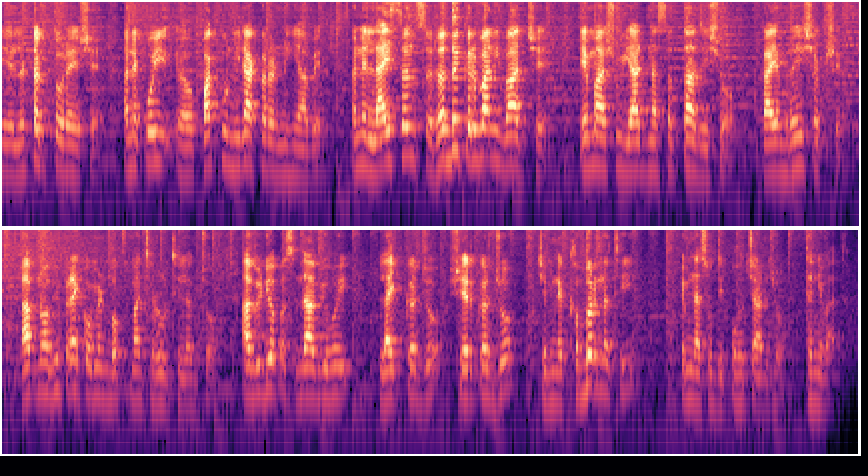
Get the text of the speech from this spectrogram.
એ લટકતો રહેશે? અને કોઈ પાક્કું પાકું નિરાકરણ નહીં આવે. અને લાયસન્સ રદ કરવાની વાત છે, એમાં શું યાર્ડના સત્તાધીશો કાયમ રહી શકશે. આપનો અભિપ્રાય કોમેન્ટ બોક્સમાં જરૂરથી લખજો. આ વીડિયો પસંદ આવ્યો હોય લાઈક કરજો શેર કરજો. જેમને ખબર નથી, એમના સુધી પહોંચાડજો. ધન્યવાદ.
